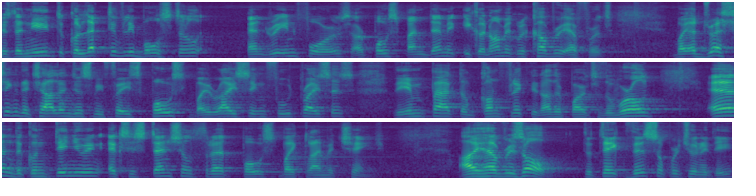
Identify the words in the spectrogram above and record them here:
is the need to collectively bolster and reinforce our post-pandemic economic recovery efforts by addressing the challenges we face posed by rising food prices, the impact of conflict in other parts of the world, and the continuing existential threat posed by climate change. I have resolved to take this opportunity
